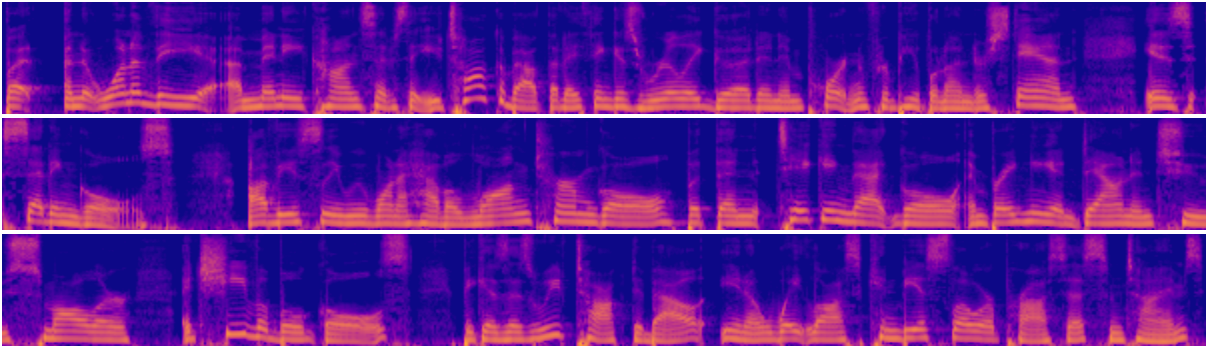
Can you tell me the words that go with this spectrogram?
But and one of the uh, many concepts that you talk about that I think is really good and important for people to understand is setting goals. Obviously, we want to have a long term goal, but then taking that goal and breaking it down into smaller, achievable goals. Because as we've talked about, you know, weight loss can be a slower process sometimes,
